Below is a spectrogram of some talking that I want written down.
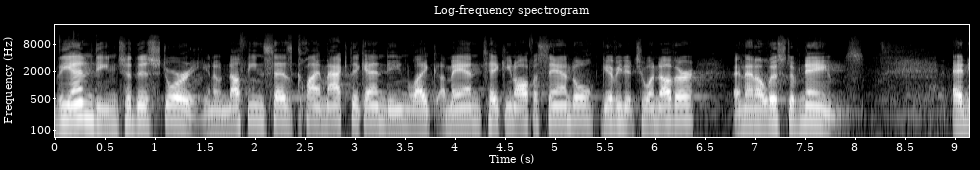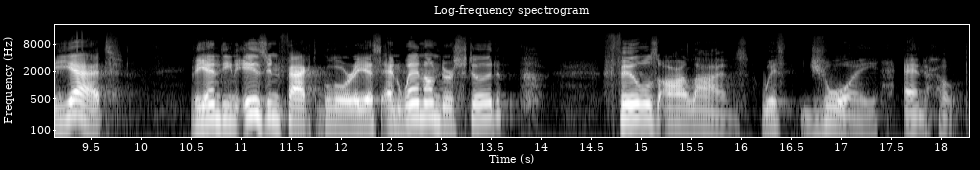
the ending to this story. You know, nothing says climactic ending like a man taking off a sandal, giving it to another, and then a list of names. And yet, the ending is in fact glorious, and when understood, fills our lives with joy and hope.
